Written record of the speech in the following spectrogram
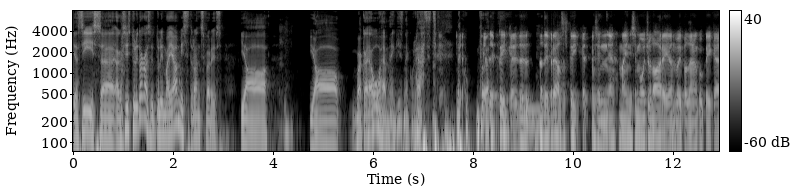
ja siis äh,, aga siis tuli tagasi, tuli Miami'sse transfer'is ja, ja väga hea hooaja mängis nagu reaalselt. ja teeb kõike, ta teeb reaalselt kõike, et me siin jah mainisime, Ojulari on võib-olla nagu kõige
